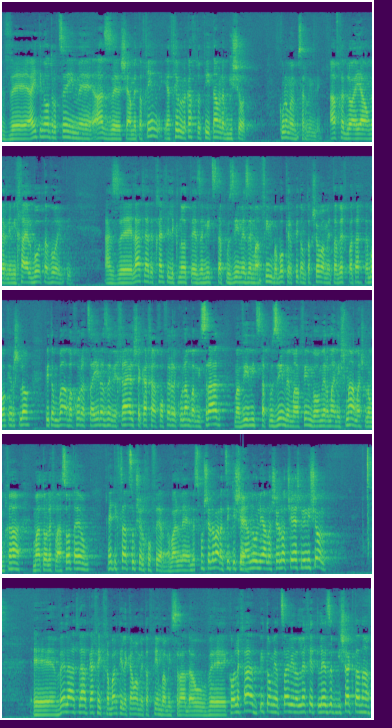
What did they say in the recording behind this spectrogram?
והייתי מאוד רוצה אם אז שהמתווכים יתחילו לקחת אותי איתם לפגישות. כולם היו מסרבים לי. אף אחד לא היה אומר לי, מיכאל, בוא תבוא איתי. אז uh, לאט לאט התחלתי לקנות איזה מיץ תפוזים, איזה מאפים, בבוקר פתאום, תחשוב, המתווך פתח את הבוקר שלו, פתאום בא הבחור הצעיר הזה, מיכאל, שככה חופר לכולם במשרד, מביא מיץ תפוזים ומאפים ואומר, מה נשמע, מה שלומך, מה אתה הולך לעשות היום. הייתי קצת סוג של חופר, אבל uh, בסופו של דבר רציתי שיענו לי על השאלות שיש לי לשאול. Uh, ולאט לאט ככה התחברתי לכמה מתווכים במשרד ההוא, וכל אחד פתאום יצא לי ללכת לאיזה פגישה קטנה.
